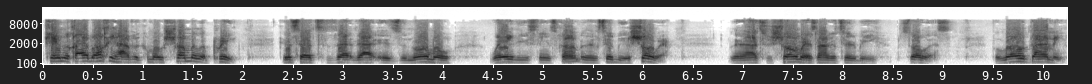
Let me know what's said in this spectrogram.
came the chayabachi have a kamoshamel pri because that's that that is the normal way these things come, but it's going to be a shomer. And that's a shomer. It's not considered to be soulless. Below dami,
